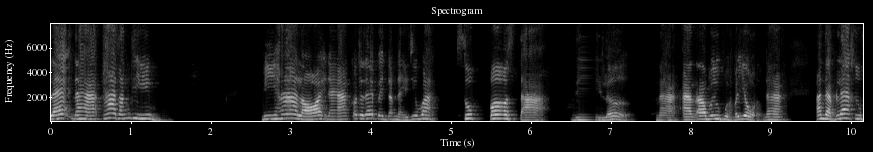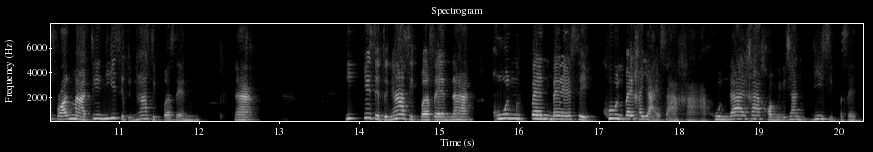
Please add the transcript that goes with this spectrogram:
และนะคะถ้าทั้งทีมมีห้าร้อยนะก็จะได้เป็นตำแหน่งที่ชื่อว่าซูเปอร์สตาร์ดีลเลอร์ นะอะเรามาดูผลประโยชน์นะคะอันดับแรกคือฟรอนต์มาจินยี่สิบถึงห้าสิบเปอร์เซ็นต์นะยี่สิบถึงห้าสิบเปอร์เซ็นต์นะคะคุณเป็นเบสิกคุณไปขยายสาขา คุณได้ค่าคอมมิชชั่นยี่สิบเปอร์เซ็นต์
